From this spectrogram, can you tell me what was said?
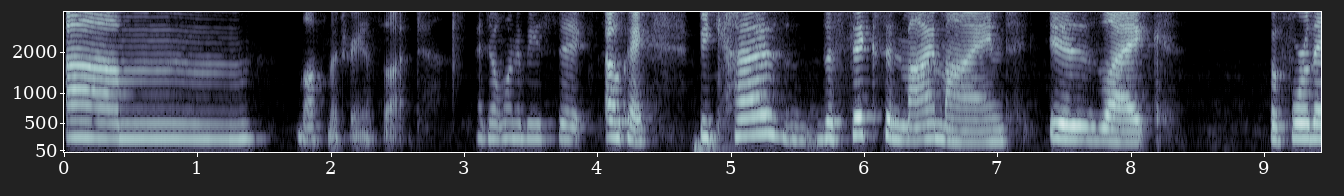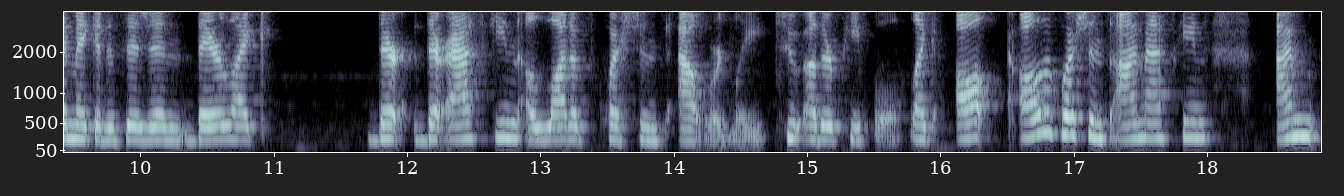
um lost my train of thought. I don't want to be six. Okay, because the six in my mind is like before they make a decision, they're like they're they're asking a lot of questions outwardly to other people. Like all all the questions I'm asking, I'm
